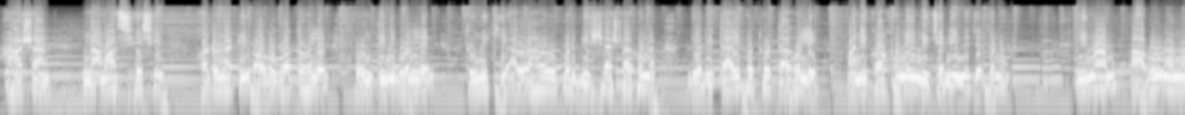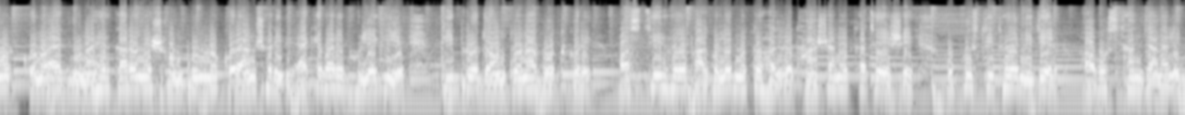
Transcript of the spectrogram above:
হাসান নামাজ শেষে ঘটনাটি অবগত হলেন এবং তিনি বললেন, তুমি কি আল্লাহর উপর বিশ্বাস রাখো না? যদি তাই হতো তাহলে পানি কখনোই নিচে নেমে যেত না। ইমাম আবু ওমর কোনো এক গুনাহের কারণে সম্পূর্ণ কোরআন শরীফ একেবারে ভুলে গিয়ে তীব্র যন্ত্রণা বোধ করে অস্থির হয়ে পাগলের মতো হজরত হাসানের কাছে এসে উপস্থিত হয়ে নিজের অবস্থান জানালেন।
